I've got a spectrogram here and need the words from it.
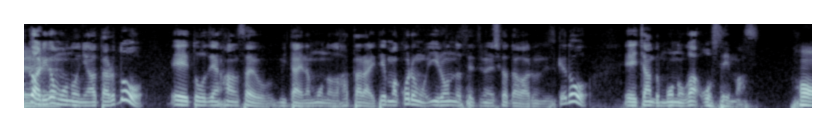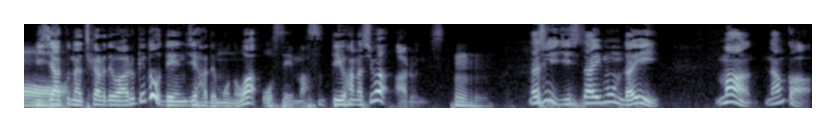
光が物に当たると、えー当然反作用みたいなものが働いて、まあこれもいろんな説明の仕方があるんですけど、えーちゃんと物が押せます。はあ微弱。な力ではあるけど、電磁波で物は押せますっていう話はあるんです。うん。だし、実際問題、まあ、なんか、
